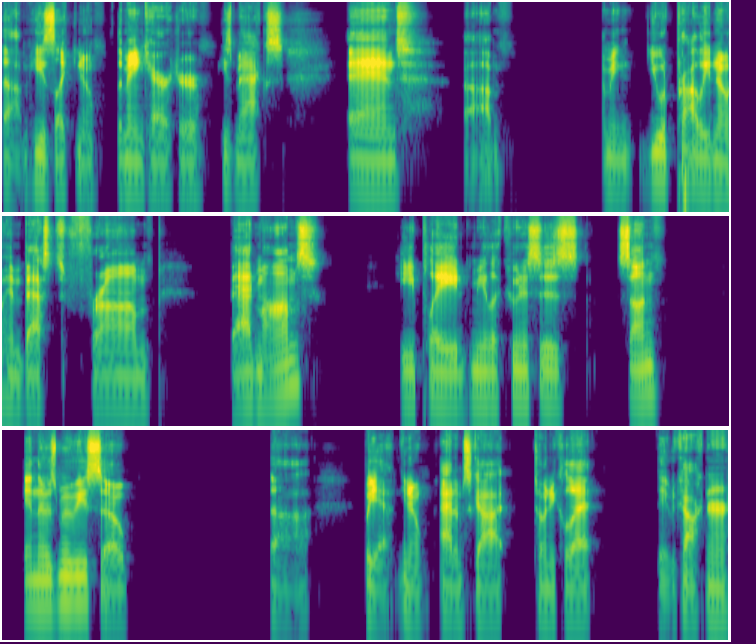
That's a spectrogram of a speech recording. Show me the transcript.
um, he's like, you know, the main character. He's Max. And um, I mean, you would probably know him best from Bad Moms. He played Mila Kunis's son in those movies. So, uh, but yeah, you know, Adam Scott, Toni Collette, David Koechner,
